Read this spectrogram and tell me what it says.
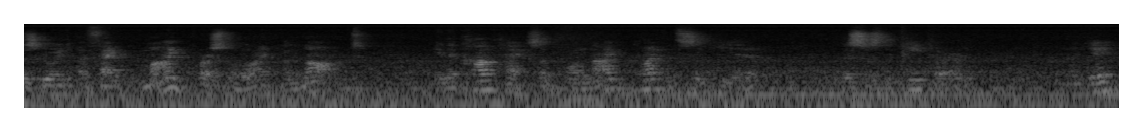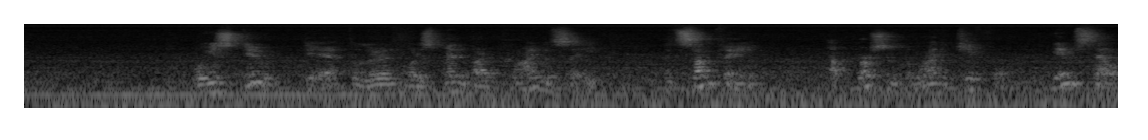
is going to affect my personal life or not? In the context of online privacy here, this is the key term. Okay? We still there to learn what is meant by privacy. It's something a person would like to keep for himself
